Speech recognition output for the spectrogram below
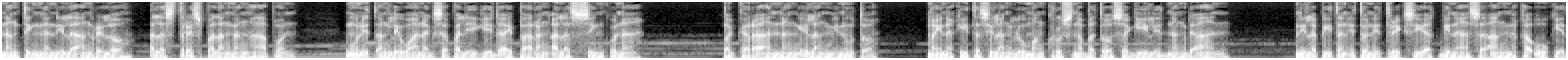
Nang tingnan nila ang relo, alas tres pa lang ng hapon. Ngunit ang liwanag sa paligid ay parang alas 5 na. Pagkaraan ng ilang minuto, may nakita silang lumang krus na bato sa gilid ng daan. Nilapitan ito ni Trixie at binasa ang nakaukit.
